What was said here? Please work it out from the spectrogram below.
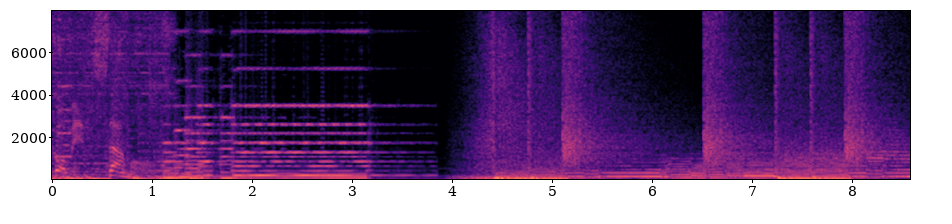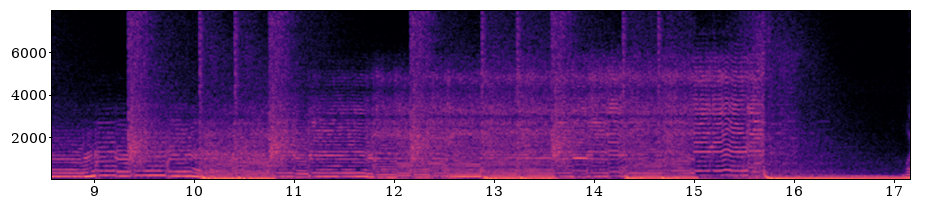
Comenzamos.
